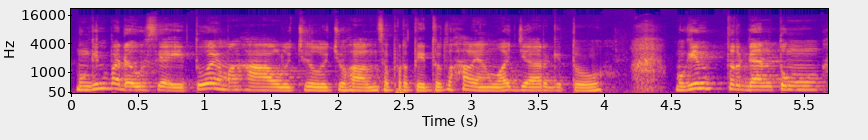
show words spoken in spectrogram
mungkin pada usia itu emang hal lucu-lucu hal seperti itu tuh hal yang wajar gitu. Mungkin tergantung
